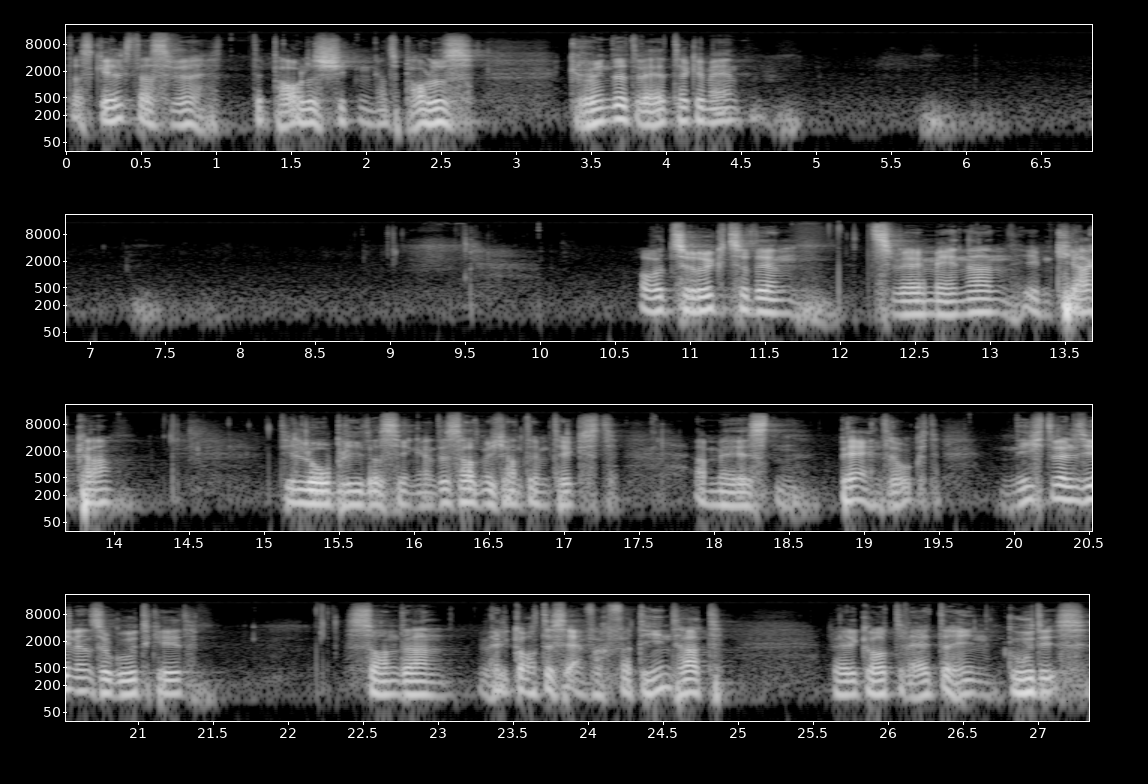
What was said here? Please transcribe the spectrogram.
das Geld, das wir dem Paulus schicken, ans Paulus gründet weiter Gemeinden. Aber zurück zu den zwei Männern im Kerker, die Loblieder singen. Das hat mich an dem Text am meisten beeindruckt. Nicht, weil es ihnen so gut geht, sondern weil Gott es einfach verdient hat, weil Gott weiterhin gut ist.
